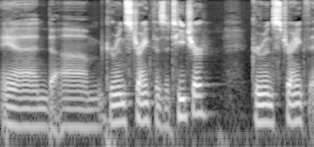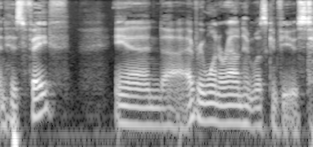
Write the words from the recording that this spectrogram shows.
And um, grew in strength as a teacher grew in strength in his faith and uh, everyone around him was confused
